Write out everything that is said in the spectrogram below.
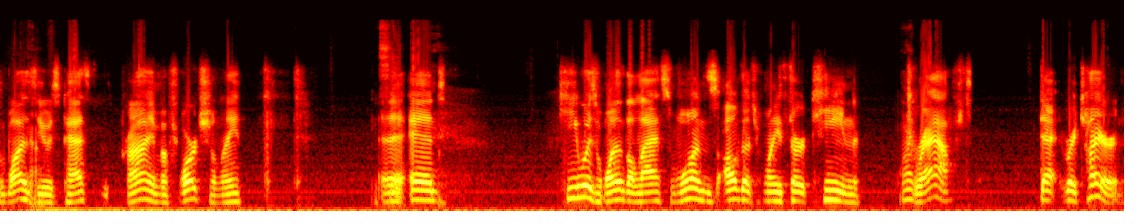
Was No. he was past his prime, unfortunately. Uh, and he was one of the last ones of the 2013 What? draft that retired.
